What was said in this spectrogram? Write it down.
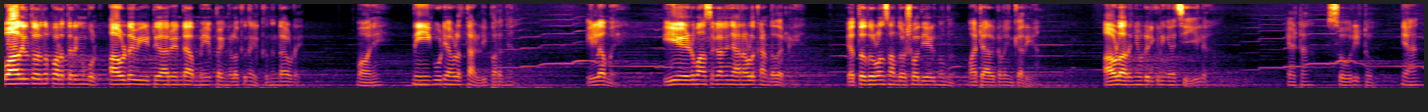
വാതിൽ തുറന്ന് പുറത്തിറങ്ങുമ്പോൾ അവളുടെ വീട്ടുകാരും എന്റെ അമ്മയും പെങ്ങളൊക്കെ നിൽക്കുന്നുണ്ട് അവിടെ. മോനെ നീ കൂടി അവളെ തള്ളി പറഞ്ഞ. ഇല്ലമ്മേ ഈ ഏഴു മാസക്കാലം ഞാൻ അവളെ കണ്ടതല്ലേ? എത്രത്തോളം സന്തോഷവതിയായിരുന്നു എന്ന് മറ്റാർക്കും എനിക്കറിയാം. അവൾ അറിഞ്ഞുകൊണ്ടിരിക്കലും ഇങ്ങനെ ചെയ്യില്ല. ഏട്ടാ സോറി കേട്ടോ ഞാൻ.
